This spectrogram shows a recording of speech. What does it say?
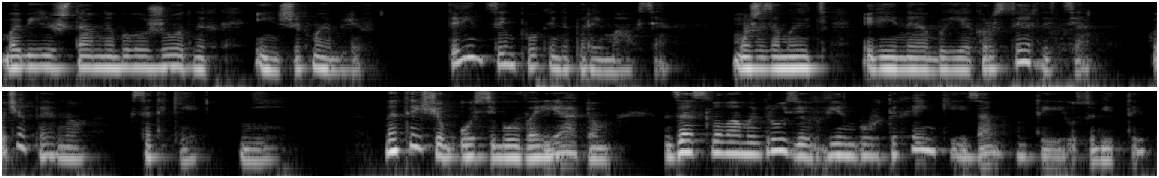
ба більш там не було жодних інших меблів. Та він цим поки не переймався. Може, за мить він неабияк розсердиться, хоча, певно, все-таки ні. Не те, щоб Осі був варіатом, за словами друзів, він був тихенький, замкнутий у собі тип.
